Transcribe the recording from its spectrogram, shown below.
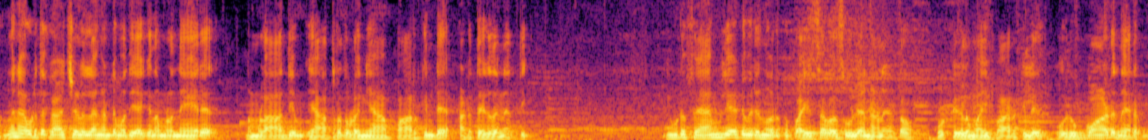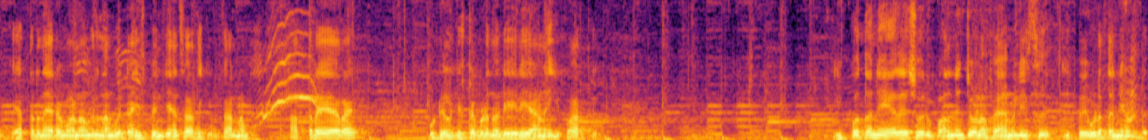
അങ്ങനെ അവിടുത്തെ കാഴ്ചകളെല്ലാം കണ്ട് മതിയാക്കി നമ്മൾ നേരെ നമ്മൾ ആദ്യം യാത്ര തുടങ്ങിയ ആ പാർക്കിന്റെ അടുത്തേക്ക് തന്നെ എത്തി. ഇവിടെ ഫാമിലിയായിട്ട് വരുന്നവർക്ക് പൈസ വസൂലാനാണ് കേട്ടോ. കുട്ടികളുമായി പാർക്കിൽ ഒരുപാട് നേരം എത്ര നേരം വേണമെങ്കിലും നമുക്ക് ടൈം സ്പെൻഡ് ചെയ്യാൻ സാധിക്കും. കാരണം അത്രയേറെ കുട്ടികൾക്ക് ഇഷ്ടപ്പെടുന്ന ഒരു ഏരിയയാണ് ഈ പാർക്ക്. ഇപ്പോൾ തന്നെ ഏകദേശം ഒരു പതിനഞ്ചോളം ഫാമിലീസ് ഇപ്പോൾ ഇവിടെ തന്നെ ഉണ്ട്.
